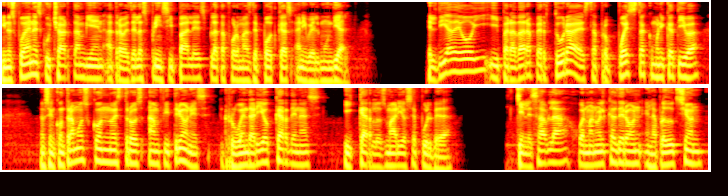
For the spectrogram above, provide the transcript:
y nos pueden escuchar también a través de las principales plataformas de podcast a nivel mundial. El día de hoy y para dar apertura a esta propuesta comunicativa, nos encontramos con nuestros anfitriones Rubén Darío Cárdenas y Carlos Mario Sepúlveda. Quien les habla, Juan Manuel Calderón en la producción,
